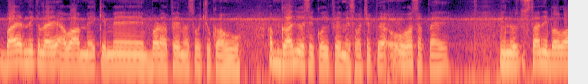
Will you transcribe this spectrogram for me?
बाहर निकला है आवाम में कि मैं बड़ा फ़ेमस हो चुका हूँ। अब गालियों से कोई फ़ेमस हो सकता हो सकता है। हिंदुस्तानी बाबा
